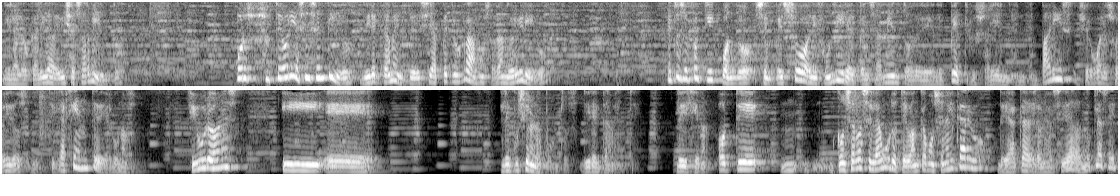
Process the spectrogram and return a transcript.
de la localidad de Villa Sarmiento, por sus teorías sin sentido, directamente, decía Petrus Ramos, hablando del griego. Entonces fue que cuando se empezó a difundir el pensamiento de, Petrus ahí en, París, llegó a los oídos de la gente, de algunos figurones, y eh, le pusieron los puntos directamente le dijeron, o te mm, conservas el laburo, te bancamos en el cargo de acá de la universidad dando clase,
